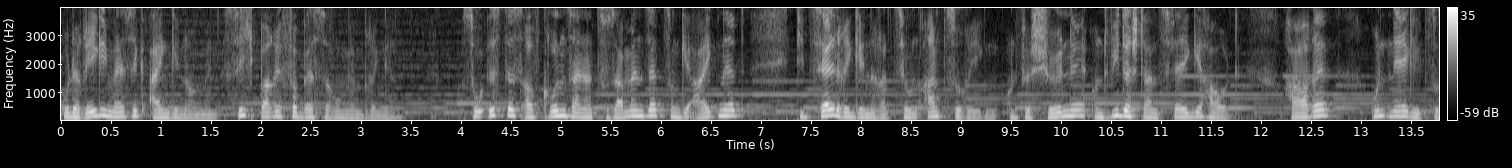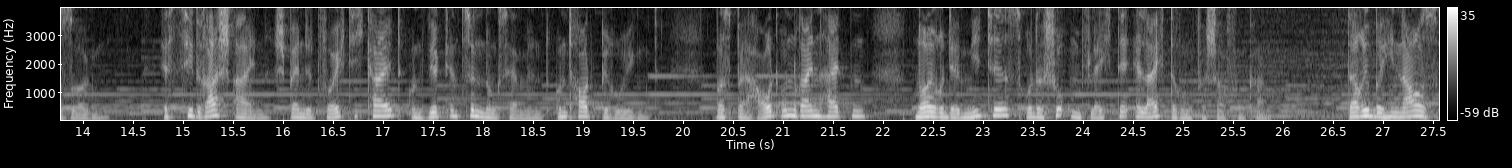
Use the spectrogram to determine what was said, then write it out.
oder regelmäßig eingenommen sichtbare Verbesserungen bringen. So ist es aufgrund seiner Zusammensetzung geeignet, die Zellregeneration anzuregen und für schöne und widerstandsfähige Haut, Haare und Nägel zu sorgen. Es zieht rasch ein, spendet Feuchtigkeit und wirkt entzündungshemmend und hautberuhigend, was bei Hautunreinheiten, Neurodermitis oder Schuppenflechte Erleichterung verschaffen kann. Darüber hinaus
